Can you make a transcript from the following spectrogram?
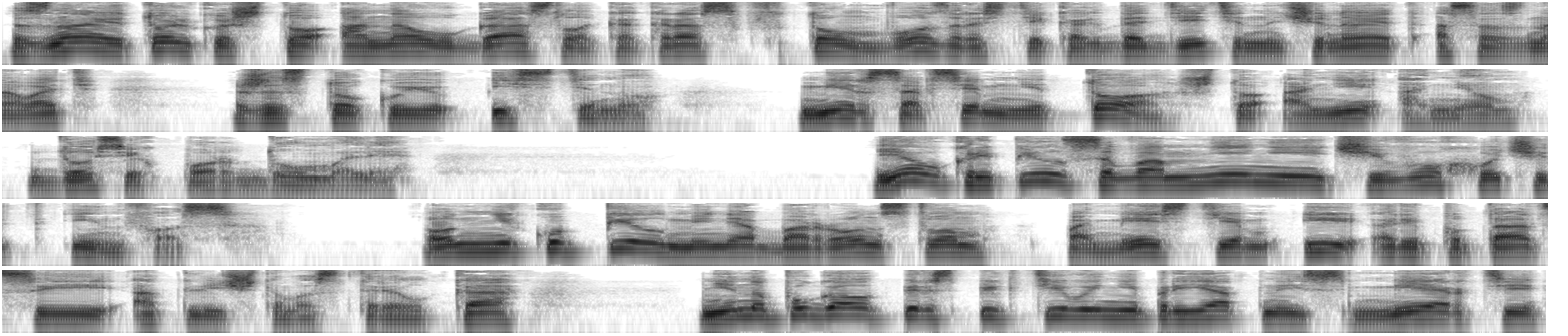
Знаю только, что она угасла как раз в том возрасте, когда дети начинают осознавать жестокую истину. Мир совсем не то, что они о нем до сих пор думали. Я укрепился во мнении, чего хочет Инфос. Он не купил меня баронством, поместьем и репутацией отличного стрелка – не напугал перспективой неприятной смерти,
